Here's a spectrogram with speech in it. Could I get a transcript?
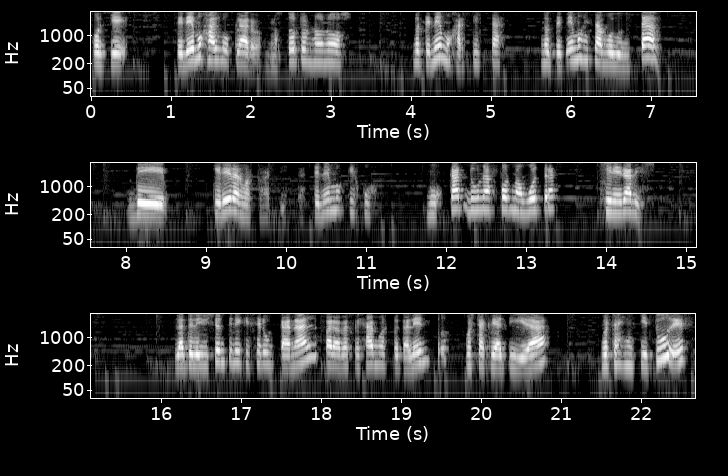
porque tenemos algo claro, nosotros no nos no tenemos artistas, no tenemos esa voluntad de querer a nuestros artistas. Tenemos que buscar de una forma u otra generar eso. La televisión tiene que ser un canal para reflejar nuestro talento, nuestra creatividad, nuestras inquietudes,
